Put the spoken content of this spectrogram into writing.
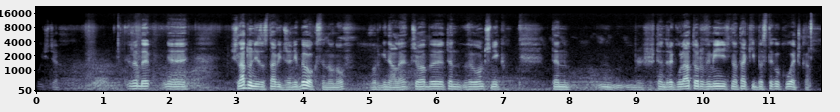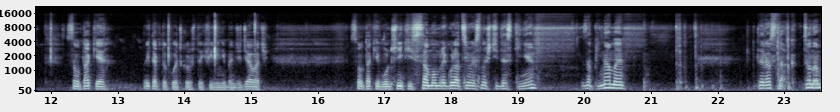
Spójrzcie, żeby e, śladu nie zostawić, że nie było ksenonów w oryginale, trzeba by ten wyłącznik, ten, ten regulator wymienić na taki bez tego kółeczka. Są takie, no i tak to kółeczko już w tej chwili nie będzie działać. Są takie włączniki z samą regulacją jasności deski, nie? Zapinamy. Teraz tak, co nam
